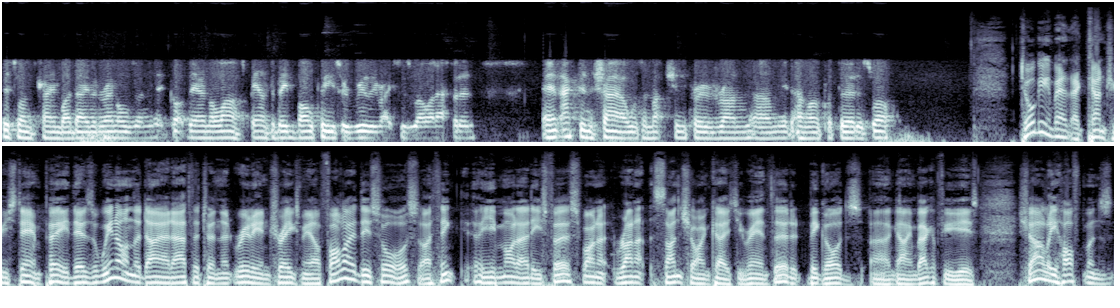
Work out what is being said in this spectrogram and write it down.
this one's trained by David Reynolds, and it got there in the last bound to beat Volpes, who really races well at Atherton. And Acton Shale was a much improved run. Um, it hung on for third as well. Talking about that country stampede, there's a win on the day at Atherton that really intrigues me. I followed this horse. I think he might have had his first one at, run at the Sunshine Coast. He ran third at big odds uh, going back a few years. Charlie Hoffman's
